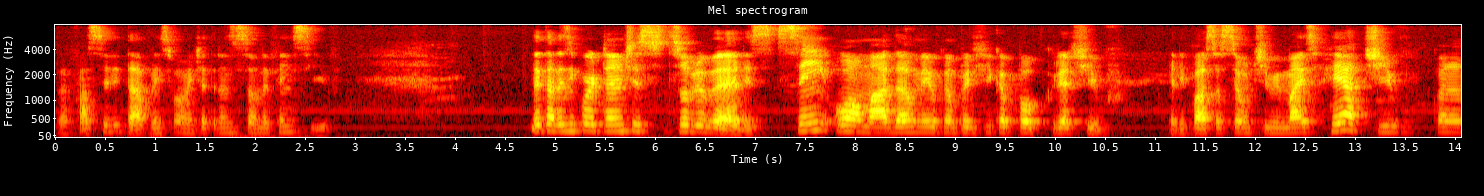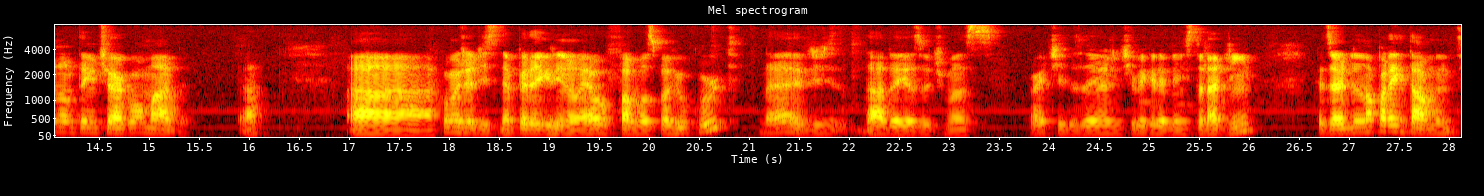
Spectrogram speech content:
para facilitar principalmente a transição defensiva. Detalhes importantes sobre o Vélez. Sem o Almada, o meio-campo ele fica pouco criativo. Ele passa a ser um time mais reativo quando não tem o Thiago Almada. Tá? Ah, como eu já disse, né, Pellegrino é o famoso pavio curto, né, dado aí as últimas partidas aí a gente vê que ele é bem estouradinho, apesar de ele não aparentar muito,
